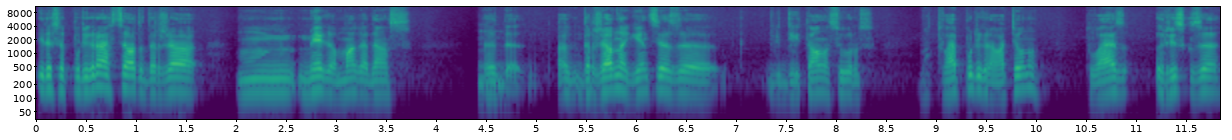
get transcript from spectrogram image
и да се подиграе с цялата държава мега, мага данс? Е, Държавна агенция за дигитална сигурност. Ма това е подигравателно. Това е риск за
